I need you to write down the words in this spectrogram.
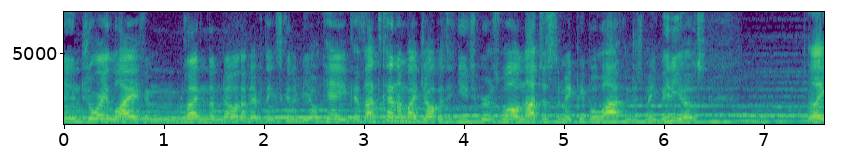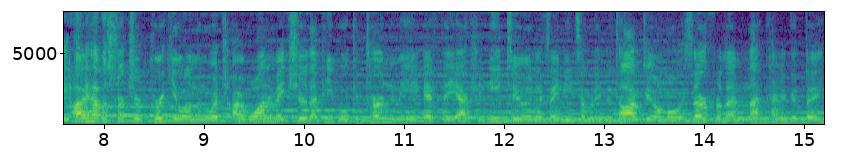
enjoy life and letting them know that everything's going to be okay because that's kind of my job as a YouTuber as well, not just to make people laugh and just make videos, like, I have a structured curriculum in which I want to make sure that people can turn to me if they actually need to, and if they need somebody to talk to, I'm always there for them, and that kind of good thing.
